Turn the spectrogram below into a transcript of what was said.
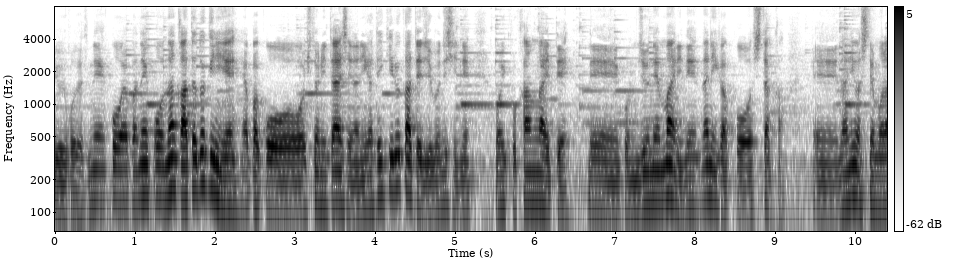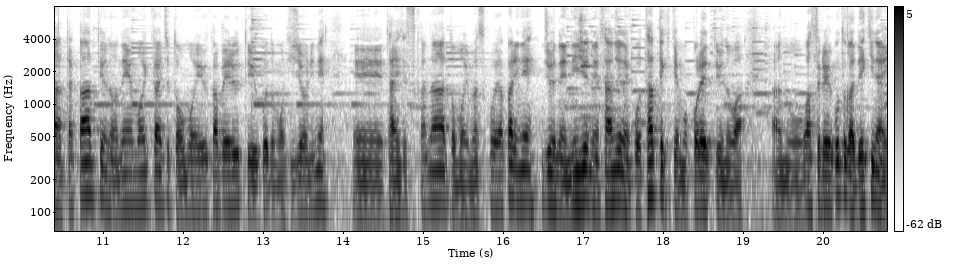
いうことですね。こうやっぱね、こう何かあった時にね、やっぱこう人に対して何ができるかって自分自身ね、もう一個考えて、で、この10年前にね、何がこうしたか、えー、何をしてもらったかっていうのをね、もう一回ちょっと思い浮かべるということも非常にね、えー、大切かなと思います。こうやっぱりね、10年、20年、30年こう経ってきてもこれっていうのは、あの、忘れることができない、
